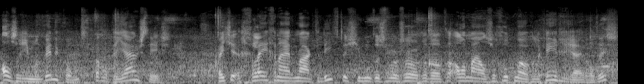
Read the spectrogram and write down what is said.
als er iemand binnenkomt, dat het de juiste is. Weet je, gelegenheid maakt de dief, dus je moet ervoor zorgen dat het allemaal zo goed mogelijk ingeregeld is.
